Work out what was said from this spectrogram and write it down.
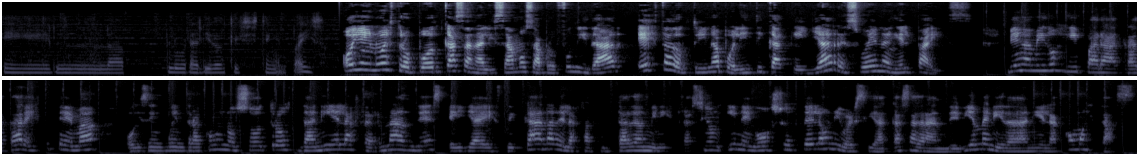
eh, la pluralidad que existe en el país. Hoy en nuestro podcast analizamos a profundidad esta doctrina política que ya resuena en el país. Bien amigos, y para tratar este tema Hoy se encuentra con nosotros Daniela Fernández. Ella es decana de la Facultad de Administración y Negocios de la Universidad Casa Grande. Bienvenida, Daniela. ¿Cómo estás?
